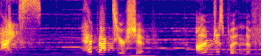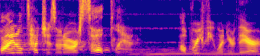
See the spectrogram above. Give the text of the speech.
Nice. Head back to your ship. I'm just putting the final touches on our assault plan. I'll brief you when you're there.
